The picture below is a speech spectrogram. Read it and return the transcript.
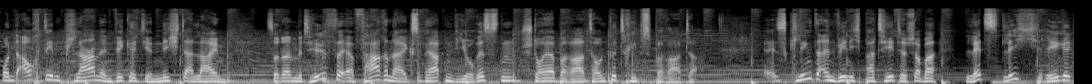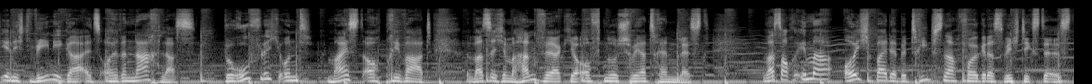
Und auch den Plan entwickelt ihr nicht allein, sondern mit Hilfe erfahrener Experten wie Juristen, Steuerberater und Betriebsberater. Es klingt ein wenig pathetisch, aber letztlich regelt ihr nicht weniger als euren Nachlass. Beruflich und meist auch privat, was sich im Handwerk ja oft nur schwer trennen lässt. Was auch immer euch bei der Betriebsnachfolge das Wichtigste ist,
